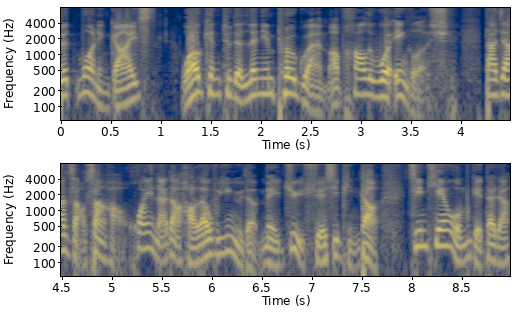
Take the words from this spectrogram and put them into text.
Good morning, guys. Welcome to the Learning Program of Hollywood English. 大家早上好，欢迎来到好莱坞英语的美剧学习频道。今天我们给大家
